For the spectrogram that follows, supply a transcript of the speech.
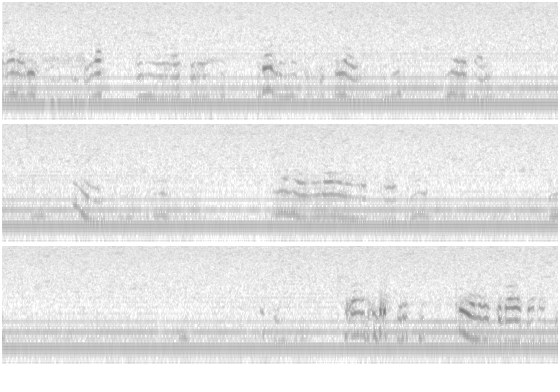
ti rekla ona više, ali ja, ono je rekla, dobro, neko ti se javi, nije rekla ništa. Koji je onaj prodavac ja znači?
